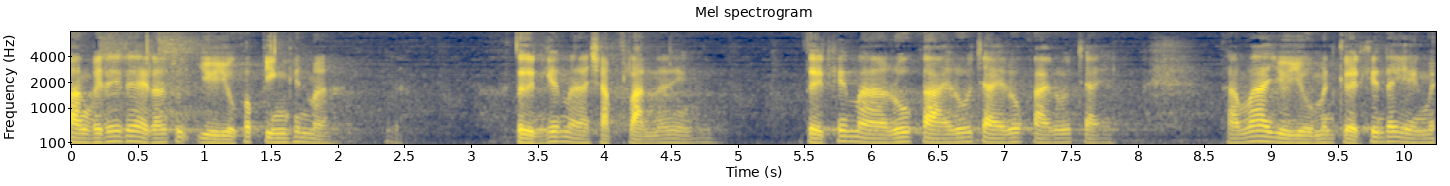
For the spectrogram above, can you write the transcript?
ฟังไปเรื่อยๆแล้วอยู่ๆก็ปิ้งขึ้นมา ตื่นขึ้นมาฉับพลันนั่นเองตื่นขึ้นมารู้กายรู้ใจ รู้กายรู้ใจ ถามว่าอยู่ๆมันเกิดขึ้นได้เองไหม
